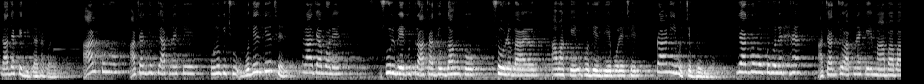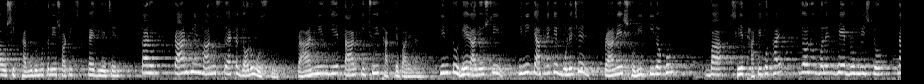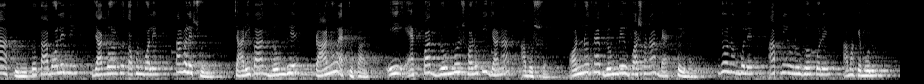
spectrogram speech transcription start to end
রাজাকে জিজ্ঞাসা করেন, আর কোনো আচার্য কি আপনাকে কোনো কিছু উপদেশ দিয়েছেন? রাজা বলেন শুলবের পুত্র আচার্য উদঙ্ক শৈলবায়ন আমাকে উপদেশ দিয়ে বলেছেন, প্রাণী হচ্ছে ব্রহ্ম। যাজ্ঞবল্ক বলে হ্যাঁ আচার্য আপনাকে মা বাবা ও শিক্ষাগুরু মতনই সঠিক শিক্ষায় দিয়েছেন। কারণ প্রাণহীন মানুষ তো একটা জড় বস্তু। প্রাণহীন যে তার কিছুই থাকতে পারে না। কিন্তু হে রাজশ্রী তিনি কি আপনাকে বলেছেন প্রাণের শরীর কী রকম? বা সে থাকে কোথায়? জনক বলেন, হে ব্রহ্মিষ্ট না, তিনি তো তা বলেননি। যাজ্ঞবল্ক তখন বলেন, তাহলে শুনুন, চারিপাদ ব্রহ্মের প্রাণও একটি পাদ। এই এক পাদ ব্রহ্ম স্বরূপই জানা আবশ্যক, অন্যথায় ব্রহ্মের উপাসনা ব্যর্থই হয়। জনক বলেন, আপনি অনুগ্রহ করে আমাকে বলুন।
